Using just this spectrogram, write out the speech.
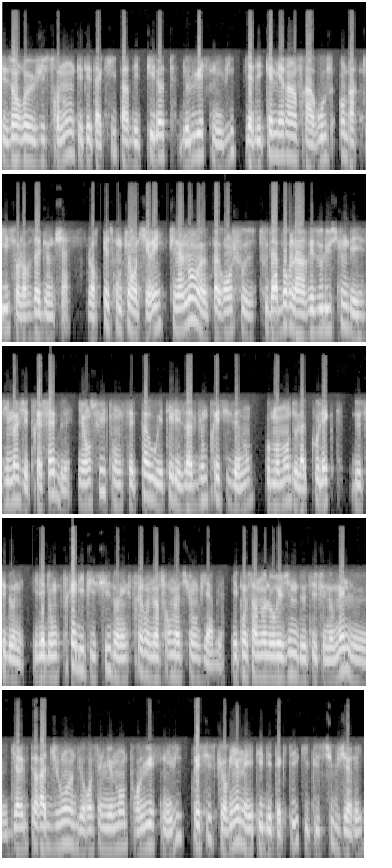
Ces enregistrements ont été acquis par des pilotes de l'US Navy via des caméras infrarouges embarquées sur leurs avions de chasse. Alors qu'est-ce qu'on peut en tirer? Finalement, euh, pas grand-chose. Tout d'abord, la résolution des images est très faible et ensuite, on ne sait pas où étaient les avions précisément au moment de la collecte de ces données. Il est donc très difficile d'en extraire une information viable. Et concernant l'origine de ces phénomènes, le directeur adjoint du renseignement pour l'US Navy précise que rien n'a été détecté qui puisse suggérer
